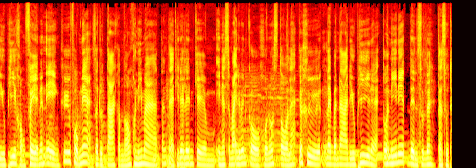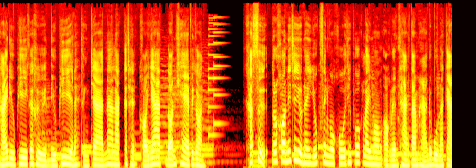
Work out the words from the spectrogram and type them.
ดิวพี่ของเฟย์นั่นเอง คือผมเนี่ยสะดุดตากับน้องคนนี้มา ตั้งแต่ที่ได้เล่นเกม i n a s m a Eleven Go Chrono Store แล้วก็คือในบรรดาดิวพี่เนี่ยตัวนี้นี่เด่นสุดเลย แต่สุดท้ายดิวพี่ก็คือดิวพี่นะ ถึงจะน่ารักก็เถอะ ขอญาตดอนแคร์ไปก่อน คัตสึตัวละครนี้จะอยู่ในยุคเซนโงคุที่พวกไลมองออกเดินทางตามหาโดบุนากะ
